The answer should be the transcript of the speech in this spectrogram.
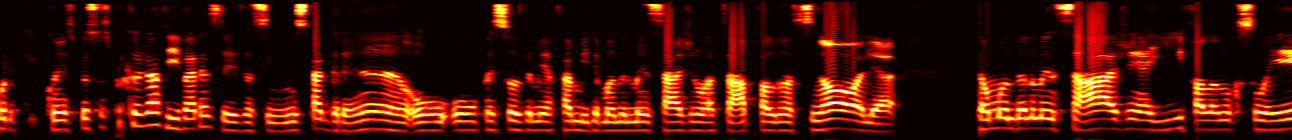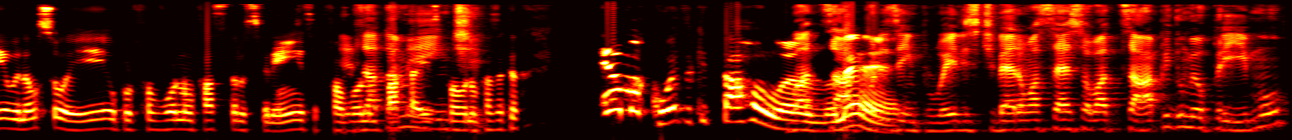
Porque, conheço pessoas porque eu já vi várias vezes, assim, no Instagram, ou, ou pessoas da minha família mandando mensagem no WhatsApp falando assim: olha, estão mandando mensagem aí falando que sou eu e não sou eu, por favor, não faça transferência, por favor, não faça isso, por favor, não faça aquilo. É uma coisa que tá rolando, WhatsApp, por né? exemplo, eles tiveram acesso ao WhatsApp do meu primo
